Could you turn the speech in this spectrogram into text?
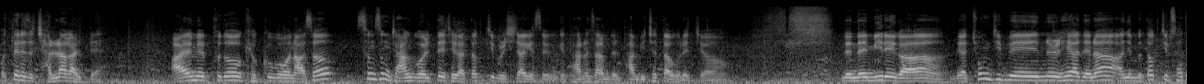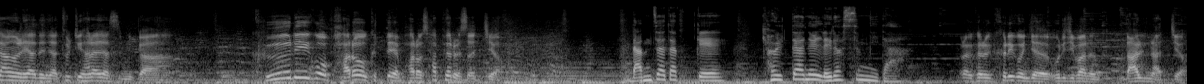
호텔에서 잘 나갈 때 IMF도 겪고 나서 승승장구할 때 제가 떡집을 시작했어요. 그게 다른 사람들은 다 미쳤다고 그랬죠. 근데 내 미래가 내가 총집인을 해야 되나 아니면 떡집 사장을 해야 되냐 둘 중에 하나지 않습니까? 그리고 바로 그때 바로 사표를 썼죠. 남자답게 결단을 내렸습니다. 그리고 이제 우리 집안은 난리 났죠.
